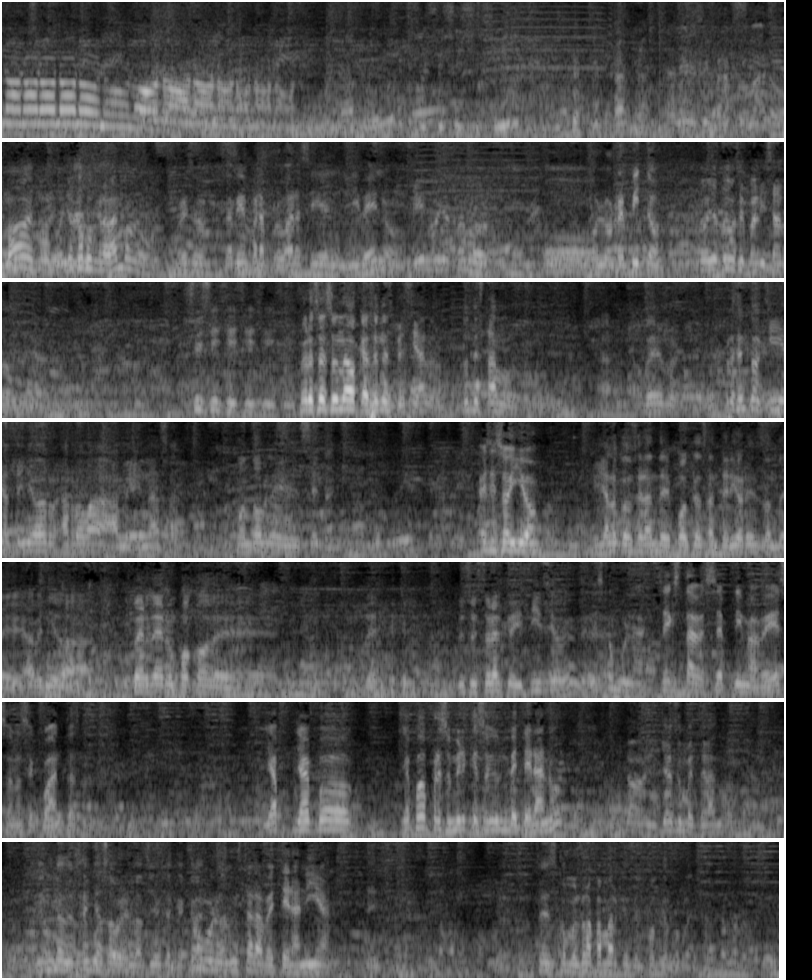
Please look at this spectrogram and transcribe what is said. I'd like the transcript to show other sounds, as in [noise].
No, no, no, no, no, no, no, no, no, no, no, no, no, no. Sí, sí, sí, sí, sí. ¿Está bien así para probar o...? No, o no, es ya más- estamos grabando. Por eso, ¿está bien para probar así el nivel o, Sí, no, ya estamos. o lo repito? No, ya estamos ecualizados. ya. Sí, sí, sí, sí, sí, sí. Pero esa es una ocasión especial. ¿Dónde estamos? Ah, A ver, presento aquí al señor arroba amenaza con doble Z. Ese soy yo. Que ya lo conocerán de podcasts anteriores donde ha venido a perder un poco de, de, de su historial crediticio. güey. Es como la sexta, séptima vez o no sé cuántas. Ya, ya puedo, ya puedo presumir que soy un veterano. No, ya es un veterano. Tiene una reseña sobre la señorita que acaba ¿Cómo de nos gusta la veteranía? Usted es como el Rafa Márquez del podcast borracho.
